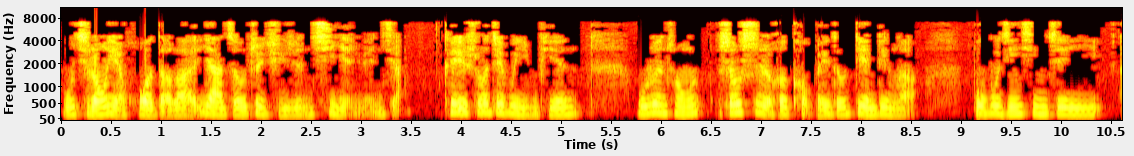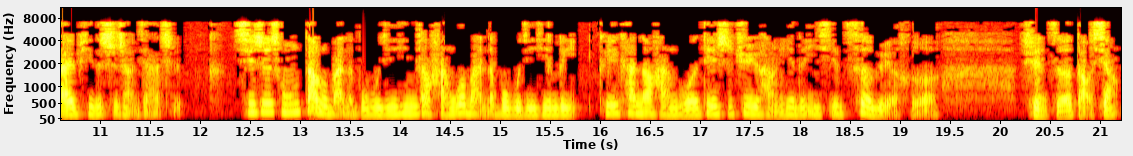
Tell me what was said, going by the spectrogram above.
吴奇隆也获得了亚洲最具人气演员奖。可以说，这部影片。无论从收视和口碑，都奠定了《步步惊心》这一 IP 的市场价值。其实，从大陆版的《步步惊心》到韩国版的《步步惊心力》，可以看到韩国电视剧行业的一些策略和选择导向。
